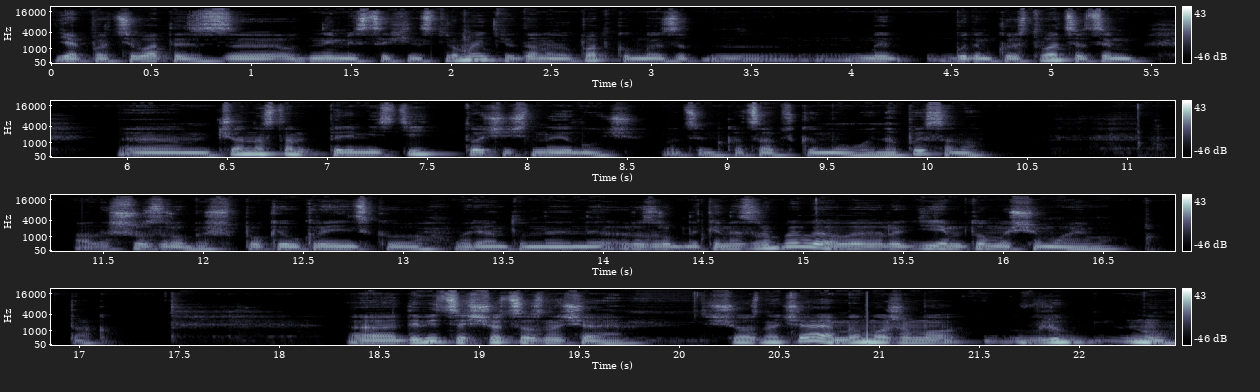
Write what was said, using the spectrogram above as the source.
як працювати з одним із цих інструментів. В даному випадку ми, ми будемо користуватися цим. е, Що нас там перемістить точечний луч? Оцим кацапською мовою написано. Але що зробиш? Поки українського варіанту не, не, розробники не зробили, але радіємо тому, що маємо. Так. Е, дивіться, що це означає. Що означає, ми можемо в, люб... ну,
